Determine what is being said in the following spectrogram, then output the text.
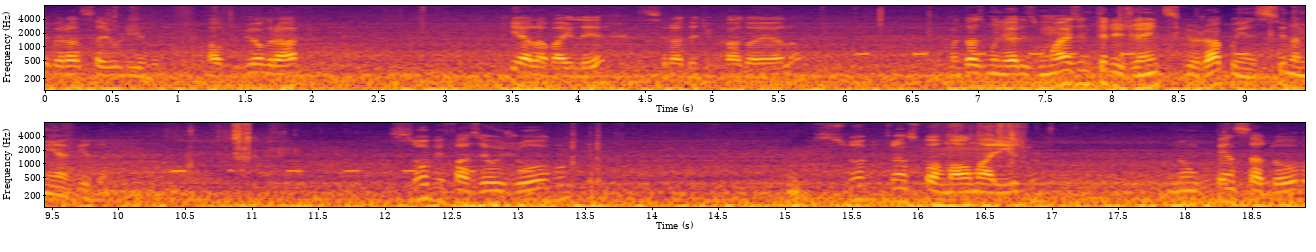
deverá sair o livro autobiográfico que ela vai ler, será dedicado a ela. Uma das mulheres mais inteligentes que eu já conheci na minha vida. Soube fazer o jogo, soube transformar o marido num pensador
